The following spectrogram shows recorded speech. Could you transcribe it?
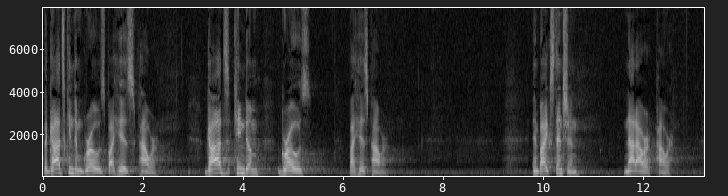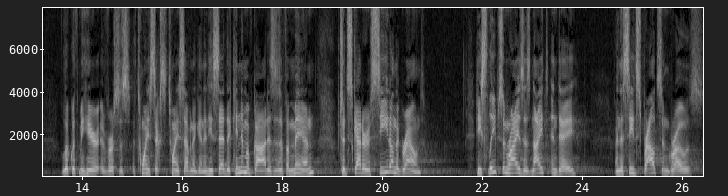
that God's kingdom grows by his power. God's kingdom grows by his power and by extension, not our power. Look with me here at verses 26 to 27 again. And he said, The kingdom of God is as if a man should scatter seed on the ground. He sleeps and rises night and day, and the seed sprouts and grows.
